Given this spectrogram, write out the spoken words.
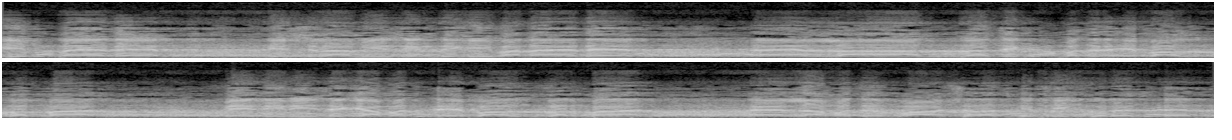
زندگی بنایا دین اسلامی زندگی بنایا دین اے اللہ اللہ سے کیا مدد حفاظت فرمان بے دینی سے کیا مدد حفاظت فرمان۔ اے اللہ مدد معاشرات کے ٹھیک کرے دین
